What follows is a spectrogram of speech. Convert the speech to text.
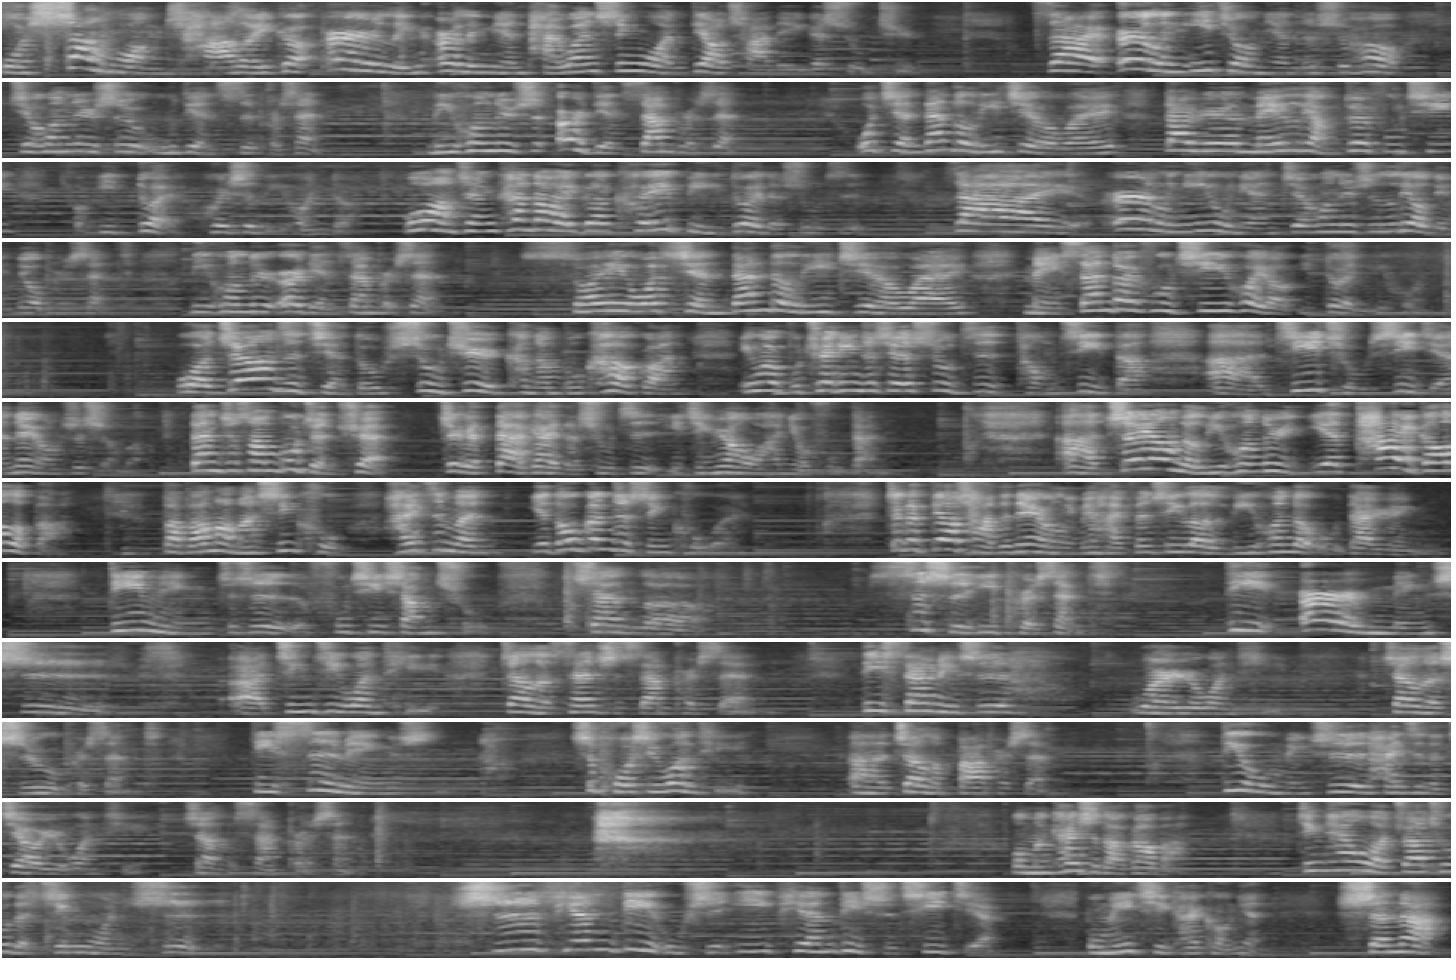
我上网查了一个二零二零年台湾新闻调查的一个数据。在二零一九年的时候，结婚率是五点四 percent，离婚率是二点三 percent。我简单的理解为，大约每两对夫妻有一对会是离婚的。我往前看到一个可以比对的数字，在二零一五年，结婚率是六点六 percent，离婚率二点三 percent。所以我简单的理解为，每三对夫妻会有一对离婚。我这样子解读数据可能不客观，因为不确定这些数字统计的呃基础细节内容是什么。但就算不准确，这个大概的数字已经让我很有负担。啊，这样的离婚率也太高了吧！爸爸妈妈辛苦，孩子们。也都跟着辛苦哎。这个调查的内容里面还分析了离婚的五大原因。第一名就是夫妻相处，占了四十一 percent。第二名是呃经济问题，占了三十三 percent。第三名是外遇问题，占了十五 percent。第四名是是。婆媳问题，呃，占了八 percent。第五名是孩子的教育问题，占了三 percent。我们开始祷告吧。今天我抓出的经文是诗篇第五十一篇第十七节，我们一起开口念：神啊，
